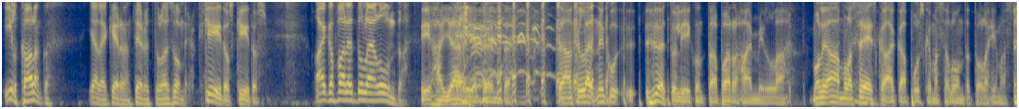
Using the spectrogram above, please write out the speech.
Ilkka Alanko, jälleen kerran tervetuloa suomi Kiitos, kiitos. Aika paljon tulee lunta. Ihan järjetöntä. Tämä on kyllä niin kuin hyötyliikuntaa parhaimmillaan. Mä olin aamulla seiska aikaa puskemassa lunta tuolla himassa.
